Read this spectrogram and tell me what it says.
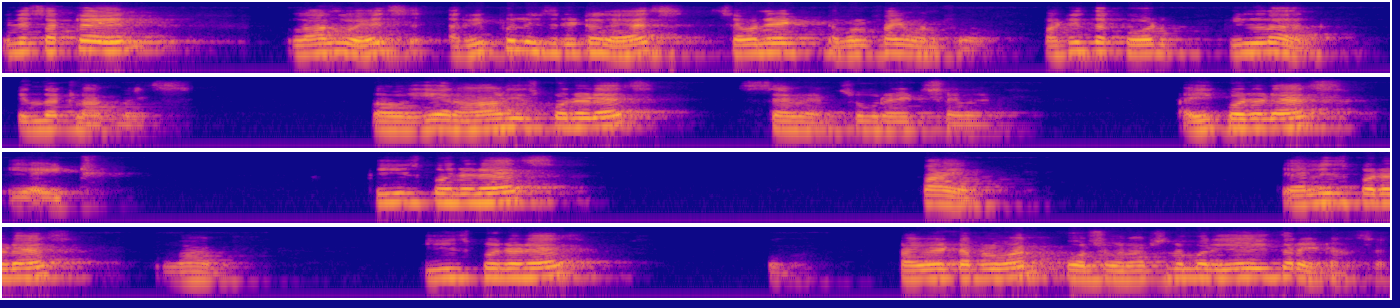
In a certain language, ripple is written as 785514. What is the code pillar in that language? Now here R is coded as 7, so write 7. I coded as 8. P is coded as 5. L is coded as 1. E is coded as 4. 581147. Option number A is the right answer.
